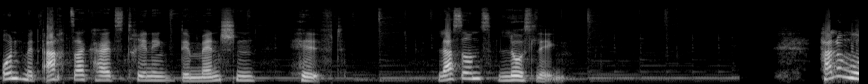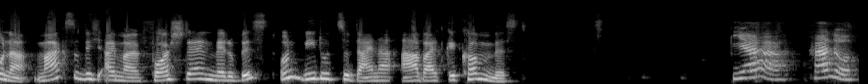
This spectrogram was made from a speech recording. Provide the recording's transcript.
und mit Achtsamkeitstraining dem Menschen hilft. Lass uns loslegen. Hallo Mona, magst du dich einmal vorstellen, wer du bist und wie du zu deiner Arbeit gekommen bist? Ja, hallo.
